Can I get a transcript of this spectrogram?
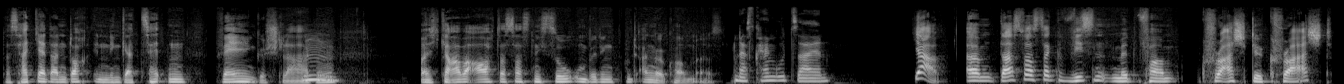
das hat ja dann doch in den Gazetten Wellen geschlagen. Und ich glaube auch, dass das nicht so unbedingt gut angekommen ist. Das kann gut sein. Ja, ähm, das war's da gewesen mit vom Crush gecrushed.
